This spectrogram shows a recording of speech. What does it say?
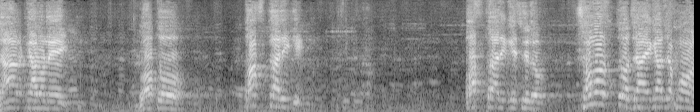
যার কারণে গত পাঁচ তারিখে পাঁচ তারিখে ছিল সমস্ত জায়গা যখন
